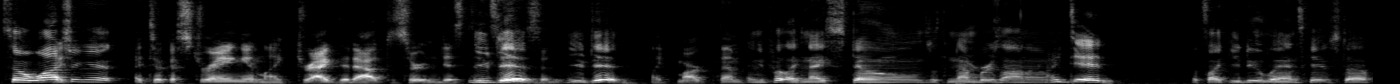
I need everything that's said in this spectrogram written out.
so watching it, I took a string and like dragged it out to certain distances. you did, and you did, like marked them. and you put like nice stones with numbers on them. I did. It's like you do landscape stuff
